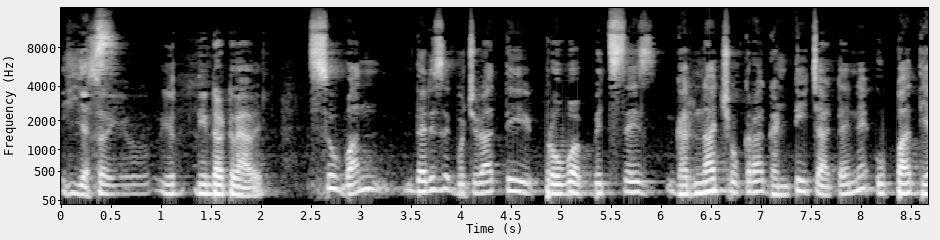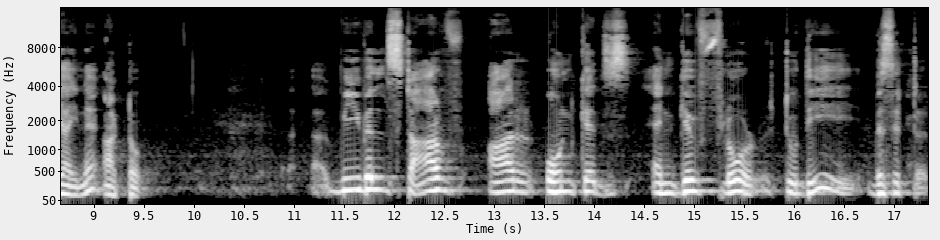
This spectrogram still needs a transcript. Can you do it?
Yes. So you, you need not to have it. So one, there is a Gujarati proverb which says, "Gharna chokra ghanti chate ne upadhyay ne ato." We will starve our own kids and give floor to the visitor.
